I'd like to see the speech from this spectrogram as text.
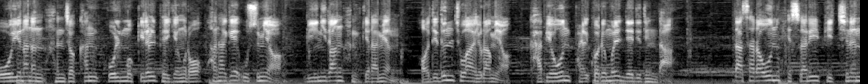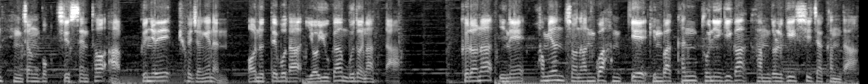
오윤아는 한적한 골목길을 배경으로 환하게 웃으며 민이랑 함께라면 어디든 좋아요라며 가벼운 발걸음을 내디딘다. 따사로운 햇살이 비치는 행정복지센터 앞 그녀의 표정에는 어느 때보다 여유가 묻어났다. 그러나 이내 화면 전환과 함께 긴박한 분위기가 감돌기 시작한다.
